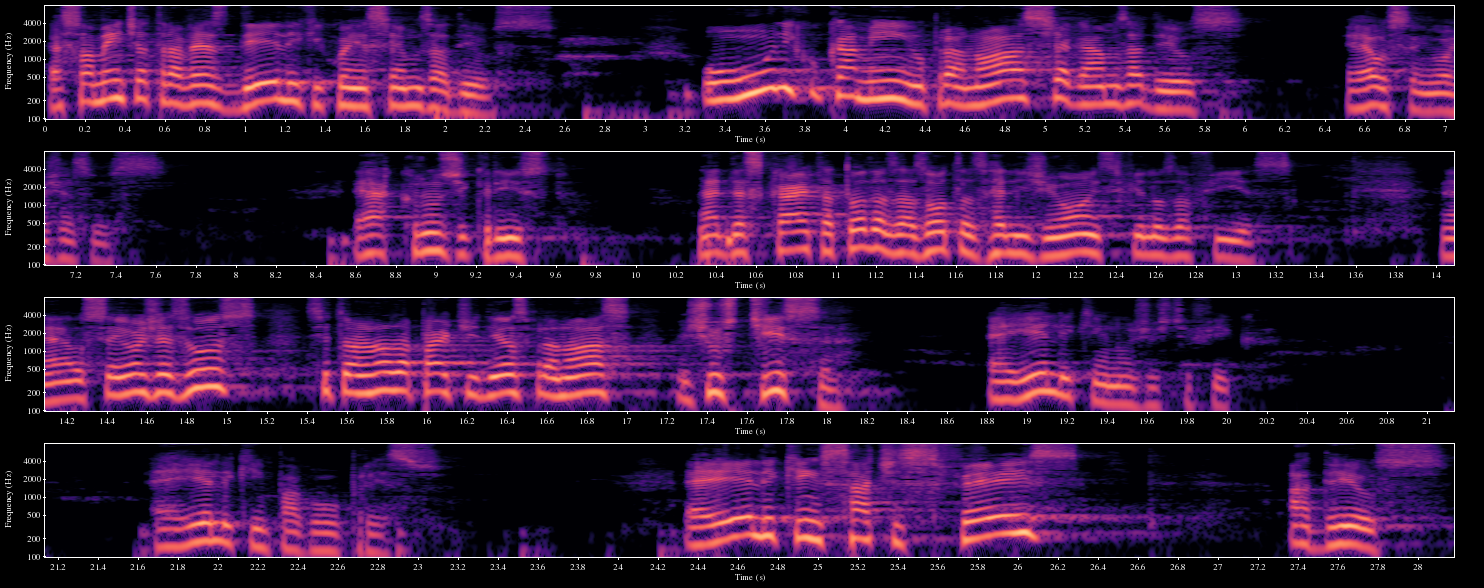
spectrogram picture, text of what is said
é somente através dele que conhecemos a Deus. O único caminho para nós chegarmos a Deus é o Senhor Jesus, é a cruz de Cristo. Né? Descarta todas as outras religiões e filosofias. É, o Senhor Jesus se tornou da parte de Deus para nós justiça. É Ele quem nos justifica. É Ele quem pagou o preço. É Ele quem satisfez a Deus,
